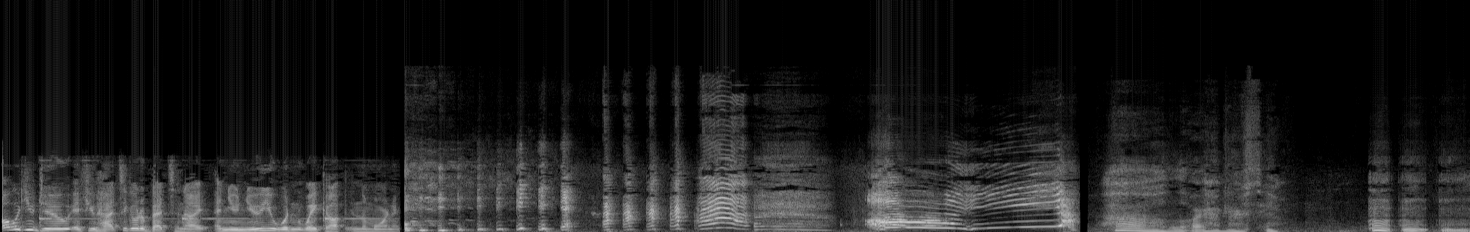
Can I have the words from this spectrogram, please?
What would you do if you had to go to bed tonight and you knew you wouldn't wake up in the morning? Oh, Lord have mercy. Mm-mm-mm.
